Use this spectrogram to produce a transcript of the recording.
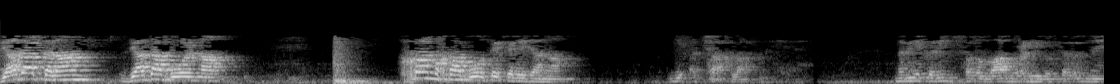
زیادہ کلام، زیادہ بولنا خام خواہ بولتے چلے جانا، یہ اچھا اخلاق نہیں ہے۔ نبی کریم صلی اللہ علیہ وسلم نے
